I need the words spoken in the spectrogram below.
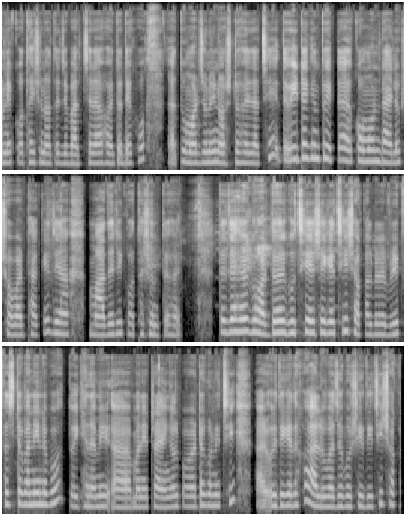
অনেক কথাই শোনাতো যে, বাচ্চারা হয়তো দেখো তোমার জন্যই নষ্ট হয়ে যাচ্ছে। তো এটা কিন্তু একটা কমন ডায়লগ সবার থাকে যে, মাদেরই কথা শুনতে হয়। তো যাই হোক, ঘর দোয়ার গুছিয়ে এসে গেছি। সকালবেলা ব্রেকফাস্টটা বানিয়ে নেব। তো এখানে আমি মানে ট্রায়াঙ্গেল পরোটা করেছি আর ওইদিকে দেখো আলু ভাজা বসিয়ে দিয়েছি। সকাল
